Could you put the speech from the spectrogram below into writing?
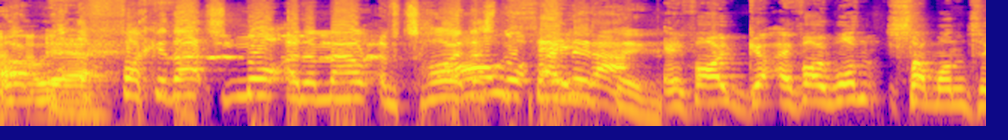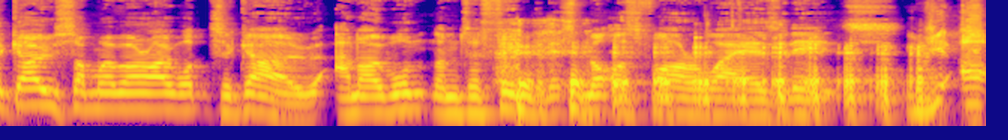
Like, what yeah. the fuck? That's not an amount of time. That's I'll not say anything. that if I go, if I want someone to go somewhere where I want to go, and I want them to think that it's not as far away as it is. Yeah, I,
